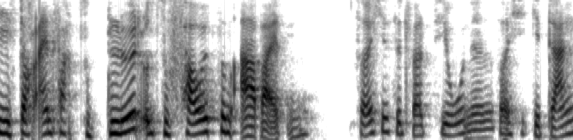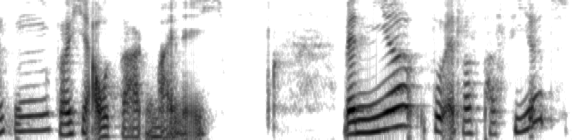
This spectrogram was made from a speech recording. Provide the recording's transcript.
die ist doch einfach zu blöd und zu faul zum Arbeiten. Solche Situationen, solche Gedanken, solche Aussagen meine ich. Wenn mir so etwas passiert,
